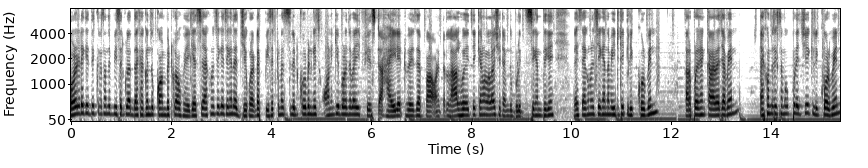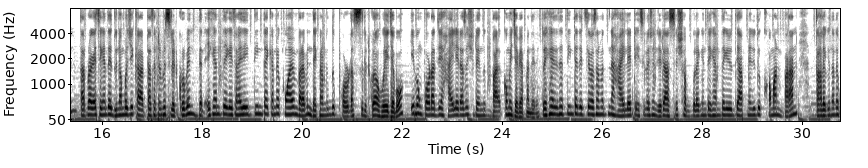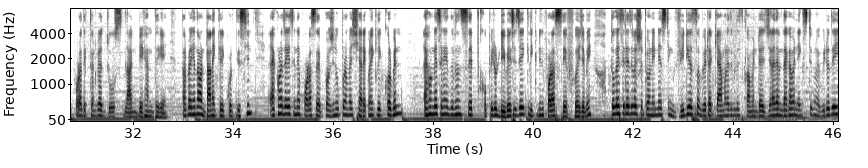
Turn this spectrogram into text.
অলরেডি দেখতে পাচ্ছেন পিসেটগুলো দেখা কিন্তু কমপ্লিট করা হয়ে গেছে। এখন হচ্ছে গেছে এখানে যে কোনো একটা পিসেট ক্যামেরা সিলেক্ট করবেন গেছে অনেকেই বলে যে ভাই ফেসটা হাইলাইট হয়ে যায় বা অনেকটা লাল হয়ে যায়। কেন লাল হয় সেটা আমি তো বলে দিচ্ছি এখান থেকে। গেছে এখন হচ্ছে এখানে আমি এটিতে ক্লিক করবেন, তারপর এখানে কালারে যাবেন। এখন আমি উপরে যেয়ে ক্লিক করবেন, তারপর গেছে এখান থেকে দুই নম্বর যে কালারটা সেটার উপরে সিলেক্ট করবেন দেন এখান থেকে গেছে আমি এই তিনটাকে আপনি কমাবেন বাড়াবেন, দেখবেন আপনি কিন্তু পরোটা সিলেক্ট করা হয়ে যাব এবং পরোটার যে হাইলাইট আছে সেটা কিন্তু কমে যাবে আপনাদের। তো এখানে তিনটা দেখতে পাচ্ছেন, আমার তিনটা হাইলাইট এসোলেশন যেটা আছে সবগুলো কিন্তু এখান থেকে যদি আপনি যদি কমান বাড়ান, তাহলে কিন্তু আমাদের পড়া দেখতে অনেকটা জোস লাগবে এখান থেকে। তারপরে কিন্তু আমার ডানে ক্লিক করতেছি। এখনও জায়গায় চিনে পড়া সেভ করার জন্য উপরে আমি শেয়ার এখানে ক্লিক করবেন। এখন গেছে এখানে দেখবেন সেভ কপি টু ডিভাইসে যে ক্লিক কিন্তু পড়া সেভ হয়ে যাবে। তো গেছে এটা ছিল ছোটো ইন্টারেস্টিং ভিডিও সব ভিডিওটা কেমন আছে প্লিজ কমেন্টে জানাতে আমি দেখাবে নেক্সট কোনো ভিডিওতেই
